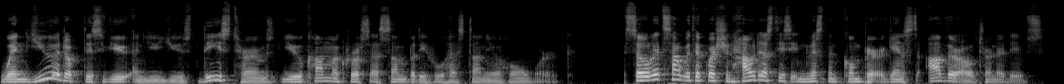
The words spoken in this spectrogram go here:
When you adopt this view and you use these terms, you come across as somebody who has done your homework. So let's start with the question how does this investment compare against other alternatives?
